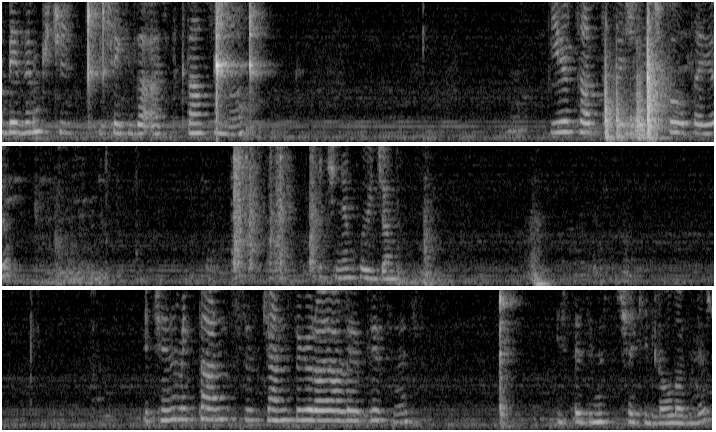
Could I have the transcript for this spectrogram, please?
Sonra bezemi küçük bir şekilde açtıktan sonra bir tatlı kaşığı çikolatayı içine koyacağım. İçinin miktarını siz kendinize göre ayarlayabilirsiniz. İstediğiniz şekilde olabilir.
